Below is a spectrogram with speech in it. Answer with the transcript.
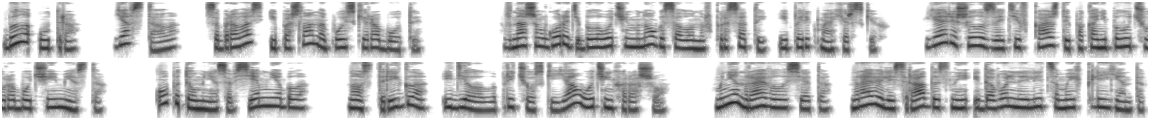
Было утро. Я встала, собралась и пошла на поиски работы. В нашем городе было очень много салонов красоты и парикмахерских. Я решила зайти в каждый, пока не получу рабочее место. Опыта у меня совсем не было, но стригла и делала прически я очень хорошо. Мне нравилось это, нравились радостные и довольные лица моих клиенток.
